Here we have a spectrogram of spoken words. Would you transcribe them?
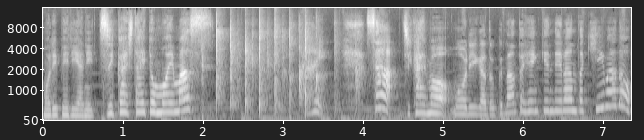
モリペリアに追加したいと思います。はい、さあ次回もモーリーが独断と偏見で選んだキーワードを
